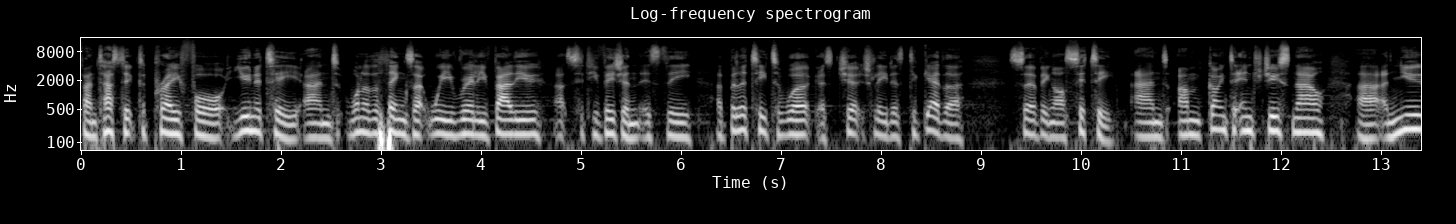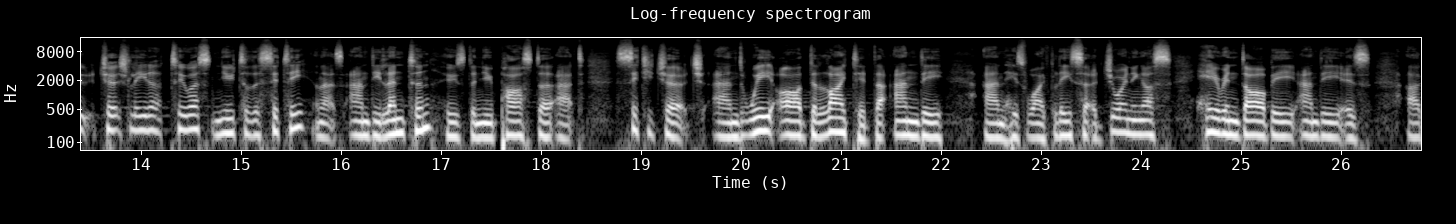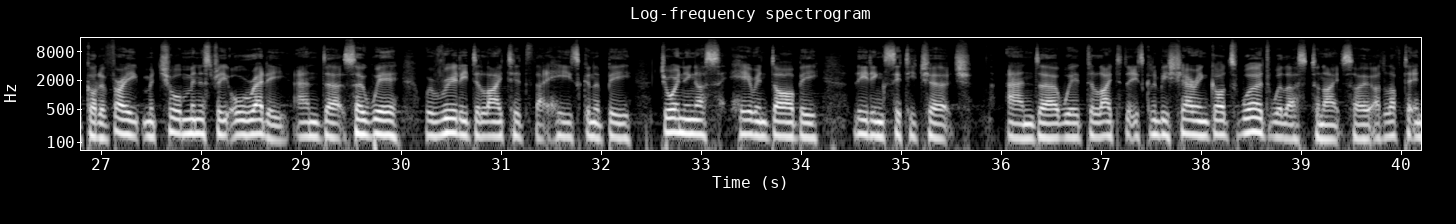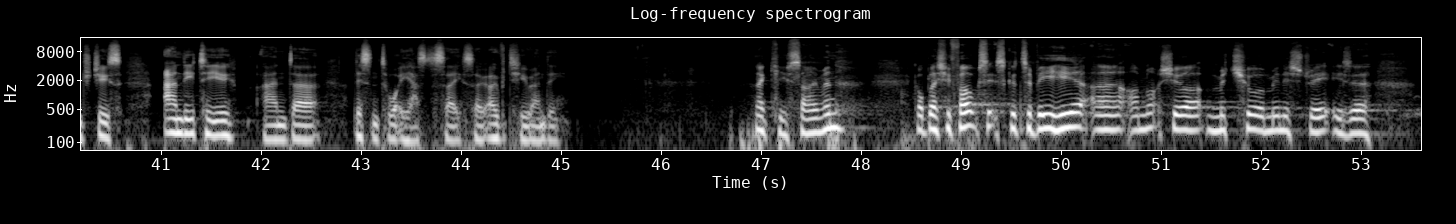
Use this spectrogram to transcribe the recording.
fantastic to pray for unity. And one of the things that we really value at City Vision is the ability to work as church leaders together serving our city. And I'm going to introduce now uh, a new church leader to us, new to the city, and that's Andy Lenton, who's the new pastor at City Church. And we are delighted that Andy and his wife Lisa are joining us here in Derby. Andy has uh, got a very mature ministry already, and uh, so we're we're really delighted that he's going to be joining us here in Derby, leading City Church. And uh, we're delighted that he's going to be sharing God's word with us tonight. So I'd love to introduce Andy to you and uh, listen to what he has to say. So over to you, Andy. Thank you, Simon. God bless you, folks. It's good to be here. Uh, I'm not sure mature ministry is a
